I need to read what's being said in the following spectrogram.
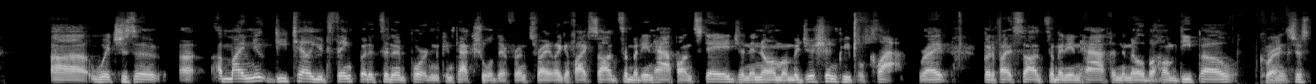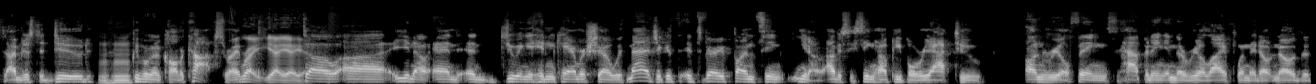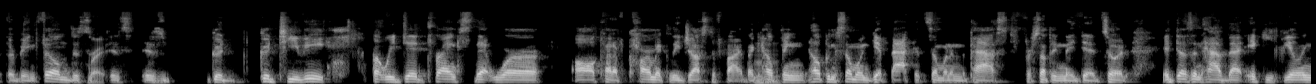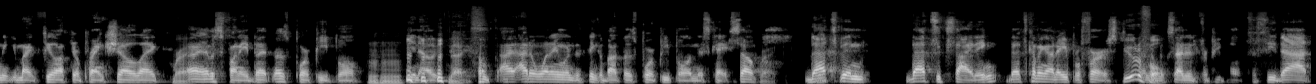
uh, which is a, a a minute detail you'd think, but it's an important contextual difference, right? Like if I sawed somebody in half on stage and they know I'm a magician, people clap, right? But if I sawed somebody in half in the middle of a Home Depot, and Correct. it's just I'm just a dude, hmm people are going to call the cops, right? Right. Yeah. Yeah. Yeah. So, uh, you know, and and doing a hidden camera show with magic, it's it's very fun seeing, you know, obviously seeing how people react to unreal things happening in their real life when they don't know that they're being filmed is Right. is is good good TV. But we did pranks that were all kind of karmically justified, like Mhm. helping helping someone get back at someone in the past for something they did. So it it doesn't have that icky feeling that you might feel after a prank show, like, Right. all right, it was funny, but those poor people, hmm you know, Nice. I, I don't want anyone to think about those poor people in this case. So Right. that's been that's exciting. That's coming out April first. Beautiful. I'm excited for people to see that.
